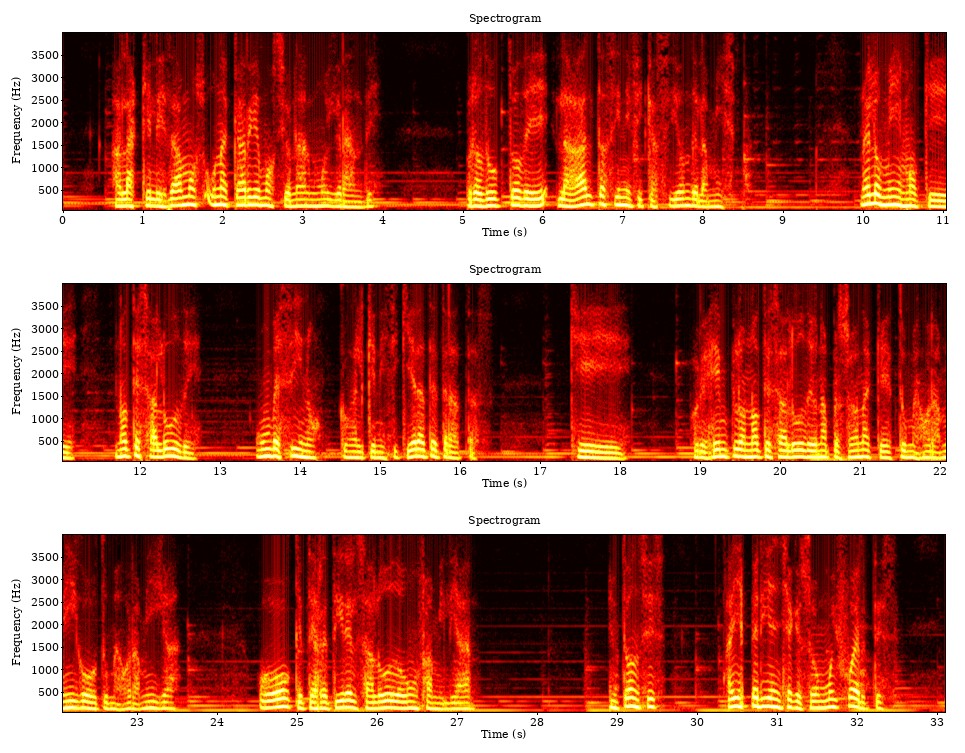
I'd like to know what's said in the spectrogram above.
a las que les damos una carga emocional muy grande producto de la alta significación de la misma. No es lo mismo que no te salude un vecino con el que ni siquiera te tratas, que, por ejemplo, no te salude una persona que es tu mejor amigo o tu mejor amiga, o que te retire el saludo un familiar. Entonces, hay experiencias que son muy fuertes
